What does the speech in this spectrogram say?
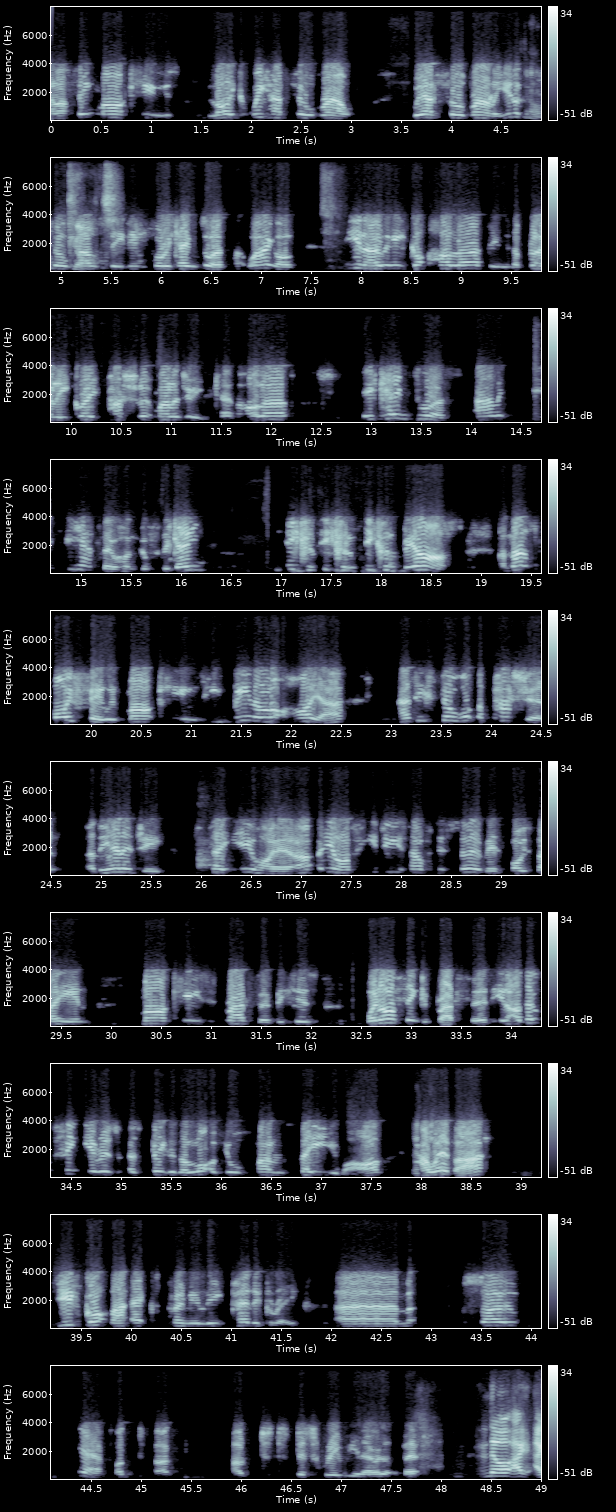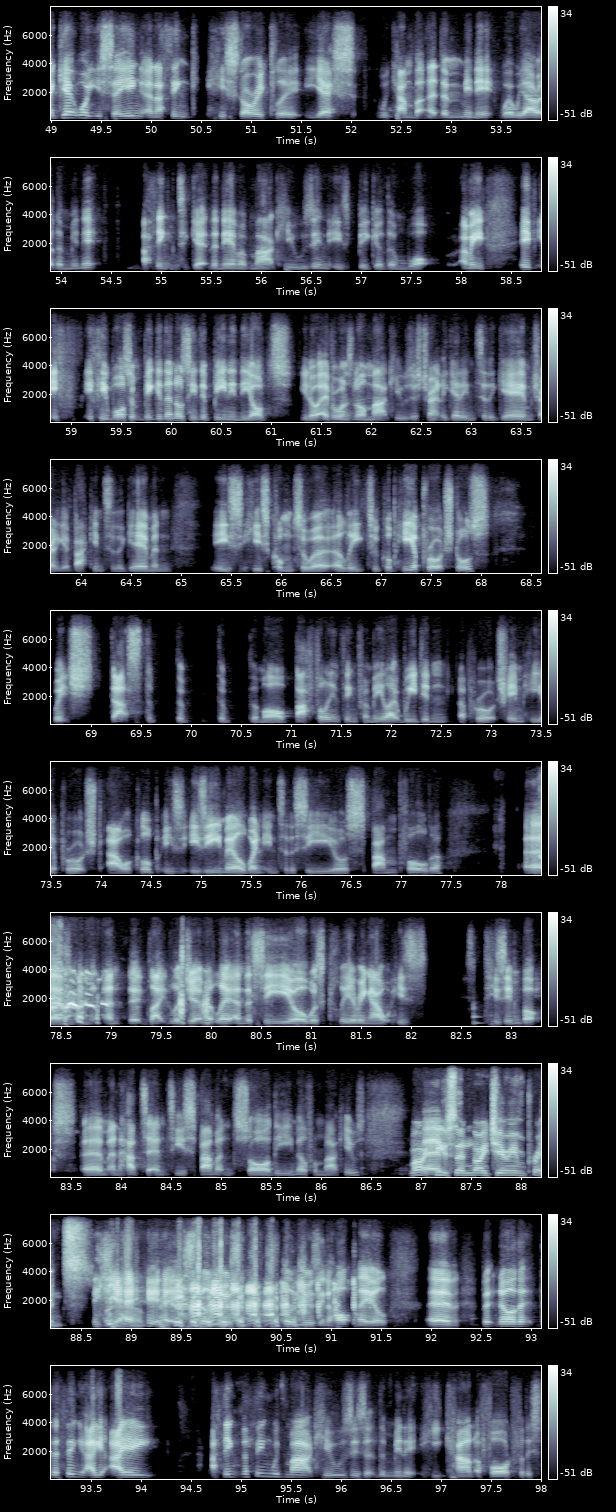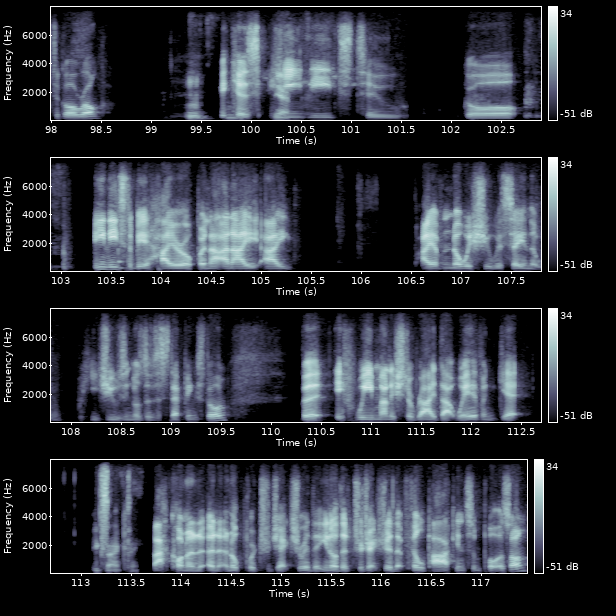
And I think Mark Hughes, like we had Phil Brown, we had Phil Brown. And you look at Oh, Phil CD before he came to us. Well, hang on. You know, he got Hull up. He was a bloody great, passionate manager. He kept Hull up. He came to us and he, he had no hunger for the game. He, could, he, couldn't, he couldn't be asked. And that's my fear with Mark Hughes. He's been a lot higher. Has he still got the passion and the energy to take you higher? Uh, you know, I think you do yourself a disservice by saying Mark Hughes is Bradford because when I think of Bradford, you know, I don't think you're as, as big as a lot of your fans say you are. However, you've got that ex Premier League pedigree. Um, so, yeah, I, I, I just disagree with you there a little bit. No, I, I get what you're saying, and I think historically, yes, we can, but at the minute, where we are at the minute, I think to get the name of Mark Hughes in is bigger than what. I mean, if, if if he wasn't bigger than us, he'd have been in the odds. You know, everyone's known Mark Hughes is trying to get into the game, trying to get back into the game, and he's he's come to a, a League Two club. He approached us, which that's the, the the the more baffling thing for me. Like we didn't approach him; he approached our club. His his email went into the CEO's spam folder, um, and, and like legitimately, and the CEO was clearing out his his inbox um, and had to empty his spam and saw the email from Mark Hughes. Mark Um, Hughes, a Nigerian prince. yeah, yeah, he's still using still using Hotmail. Um, but no, the the thing I, I I think the thing with Mark Hughes is at the minute he can't afford for this to go wrong Mm. because Yeah. he needs to go. He needs to be higher up, and I, and I I I have no issue with saying that he's using us as a stepping stone. But if we manage to ride that wave and get Exactly. back on an, an, an upward trajectory that you know the trajectory that Phil Parkinson put us on.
